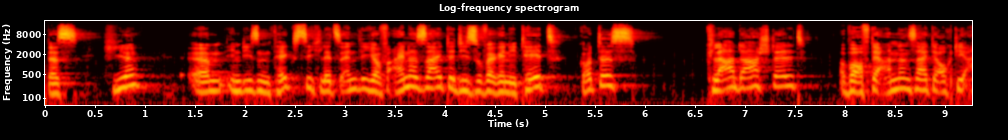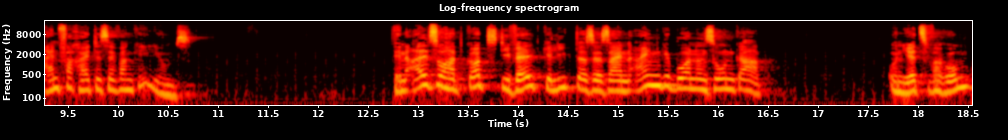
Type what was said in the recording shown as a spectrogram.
dass hier ähm, in diesem Text sich letztendlich auf einer Seite die Souveränität Gottes klar darstellt, aber auf der anderen Seite auch die Einfachheit des Evangeliums. Denn also hat Gott die Welt geliebt, dass er seinen eingeborenen Sohn gab. Und jetzt warum?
